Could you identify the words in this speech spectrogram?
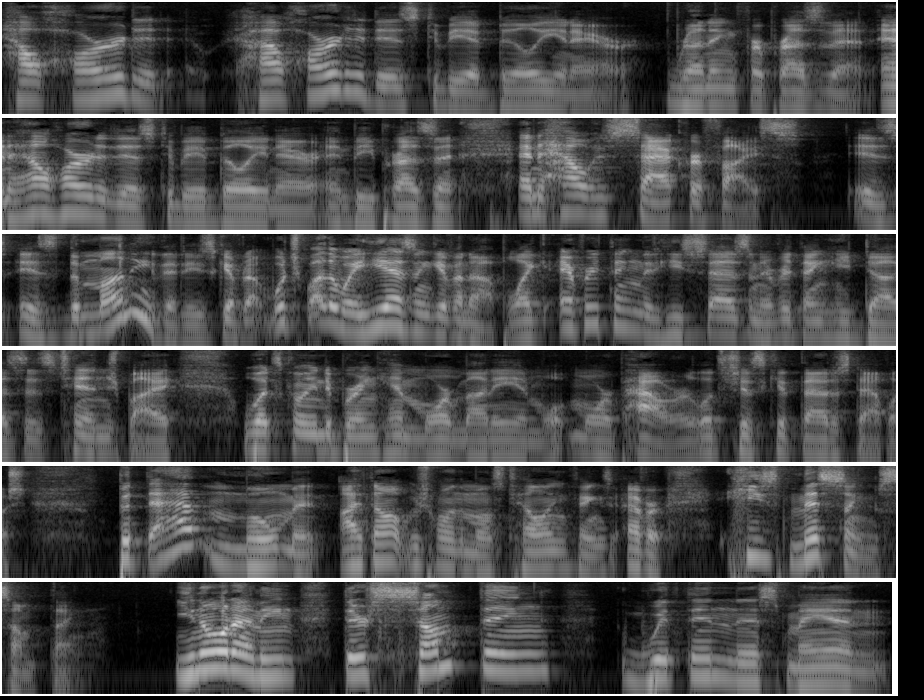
how hard it how hard it is to be a billionaire running for president and how hard it is to be a billionaire and be president and how his sacrifice is is the money that he's given up which by the way he hasn't given up. Like everything that he says and everything he does is tinged by what's going to bring him more money and more power. Let's just get that established. But that moment i thought was one of the most telling things ever. He's missing something. You know what i mean? There's something within this man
